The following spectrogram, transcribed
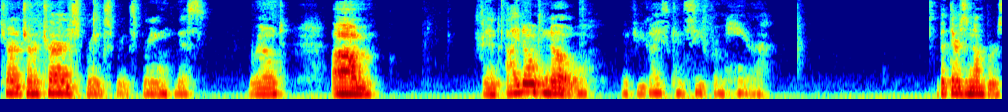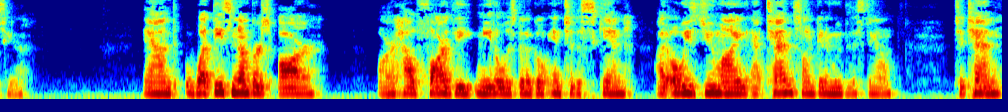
turn, turn, turn, spring, spring, spring, this around. Um, and I don't know if you guys can see from here, but there's numbers here. And what these numbers are, are how far the needle is going to go into the skin. I always do mine at 10, so I'm going to move this down to 10.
